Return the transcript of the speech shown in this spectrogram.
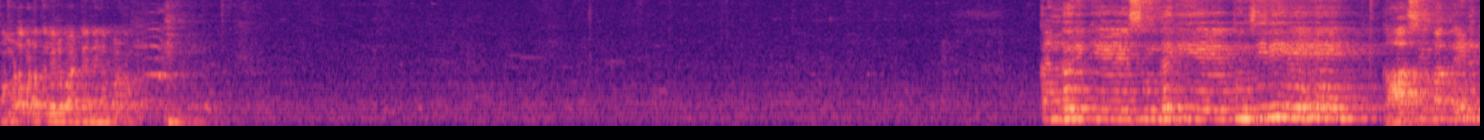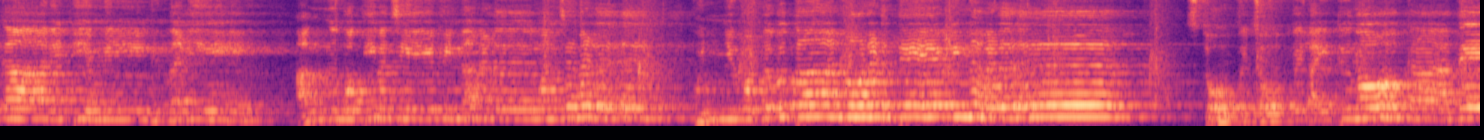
നമ്മുടെ പടത്തിലൊരു പാട്ട് തന്നെ ഞാൻ പാടാം. കണ്ടൊരിക്കേ സുന്ദരിയെ പുഞ്ചിരിയെ കാശി പത്തെടുക്കാൻ എ ടി എമ്മിൽ നിന്നടിയേ. അങ്ങ് പൊത്തി വച്ചേ പിന്നവൾ മഞ്ചവൾ. കുഞ്ഞു പൊട്ടുകുത്താൻ ഫോണെടുത്തേ പിന്നവൾ. സ്റ്റോപ്പ് ചോപ്പ് ലൈറ്റ് നോക്കാതെ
